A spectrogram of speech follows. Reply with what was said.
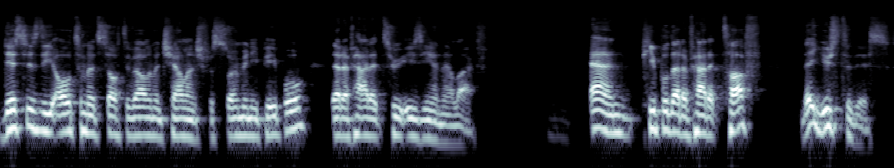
This is the ultimate self development challenge for so many people that have had it too easy in their life, and people that have had it tough. They're used to this.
